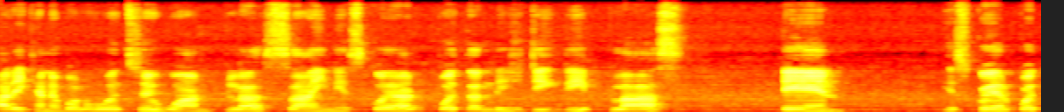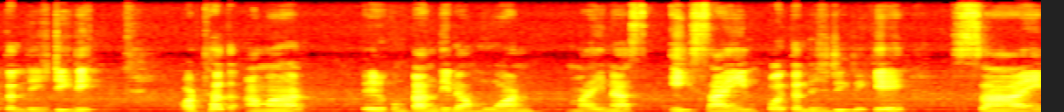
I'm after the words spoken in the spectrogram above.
আর এখানে বলা হয়েছে ওয়ান প্লাস সাইন স্কোয়ার পঁয়তাল্লিশ ডিগ্রি প্লাস টেন স্কোয়ার পঁয়তাল্লিশ ডিগ্রি। অর্থাৎ আমার এরকম টান দিলাম, ওয়ান মাইনাস এই সাইন পঁয়তাল্লিশ ডিগ্রিকে সাইন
